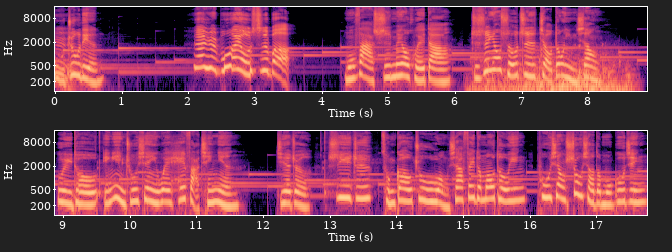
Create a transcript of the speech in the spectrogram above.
捂住脸，渊羽不会有事吧？魔法师没有回答，只是用手指搅动影像，里头隐隐出现一位黑发青年，接着是一只从高处往下飞的猫头鹰扑向瘦小的蘑菇精。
